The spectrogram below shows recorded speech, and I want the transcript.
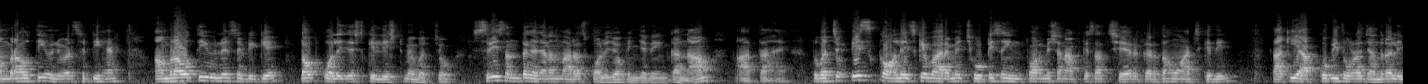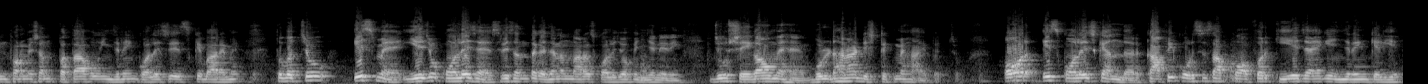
अमरावती यूनिवर्सिटी है। अमरावती यूनिवर्सिटी के टॉप कॉलेजेस की लिस्ट में बच्चों, Shri Sant Gajanand Maharaj college of engineering का नाम आता है। तो बच्चों, इस कॉलेज के बारे में छोटी सी इंफॉर्मेशन आपके साथ शेयर करता हूँ आज के दिन, ताकि आपको भी थोड़ा जनरल इंफॉर्मेशन पता हो इंजीनियरिंग कॉलेज के बारे में। तो बच्चों, इसमें ये जो कॉलेज है, Shri Sant Gajanand Maharaj college of engineering, जो शेगांव में है बुल्ढाना डिस्ट्रिक्ट में है बच्चों। और इस कॉलेज के अंदर काफ़ी कोर्सेज आपको ऑफ़र किए जाएँगे इंजीनियरिंग के लिए।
